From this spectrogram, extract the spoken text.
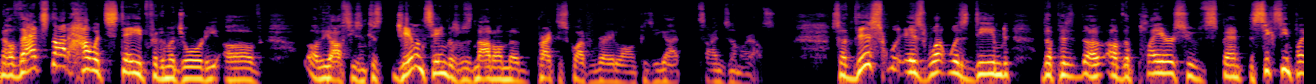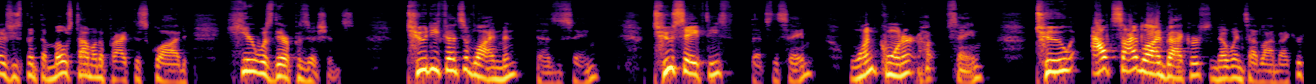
Now, that's not how it stayed for the majority of of the offseason because Jaylen Samuels was not on the practice squad for very long because he got signed somewhere else. So this is what was deemed the, the, of the players who spent the 16 players who spent the most time on the practice squad. Here was their positions: two defensive linemen, that's the same. Two safeties, that's the same. One corner, same. Two outside linebackers, no inside linebackers,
